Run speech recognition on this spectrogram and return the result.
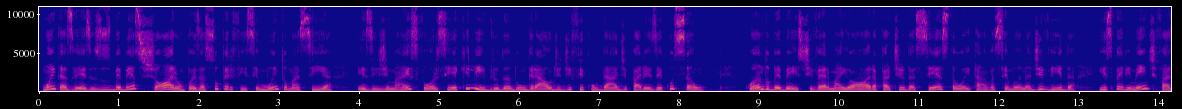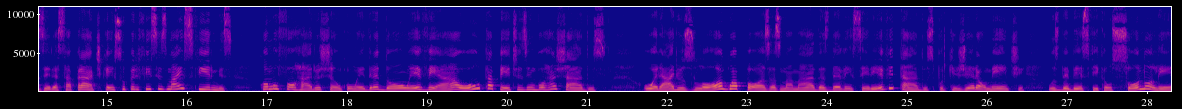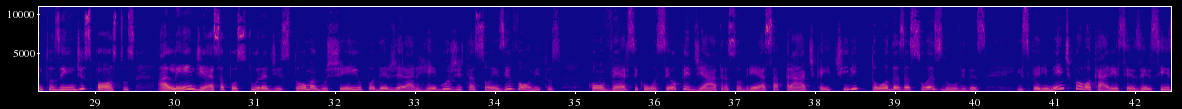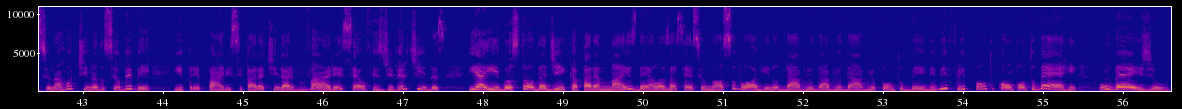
Muitas vezes os bebês choram, pois a superfície muito macia exige mais força e equilíbrio, dando um grau de dificuldade para execução. Quando o bebê estiver maior, a partir da sexta ou oitava semana de vida, experimente fazer essa prática em superfícies mais firmes, como forrar o chão com edredom, EVA ou tapetes emborrachados. Horários logo após as mamadas devem ser evitados, porque geralmente os bebês ficam sonolentos e indispostos, além de essa postura de estômago cheio poder gerar regurgitações e vômitos. Converse com o seu pediatra sobre essa prática e tire todas as suas dúvidas. Experimente colocar esse exercício na rotina do seu bebê e prepare-se para tirar várias selfies divertidas. E aí, gostou da dica? Para mais delas, acesse o nosso blog no www.babybefree.com.br. Um beijo!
